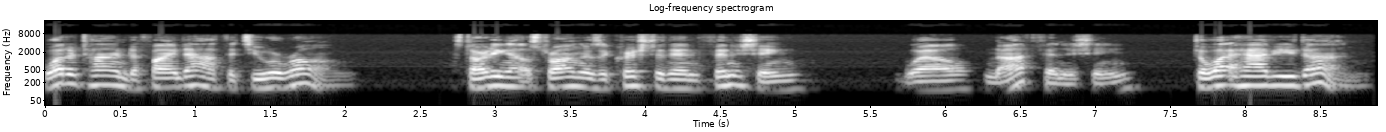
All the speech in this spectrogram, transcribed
What a time to find out that you were wrong. Starting out strong as a Christian and finishing, well, not finishing, to what have you done?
